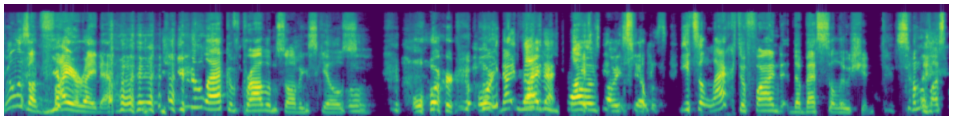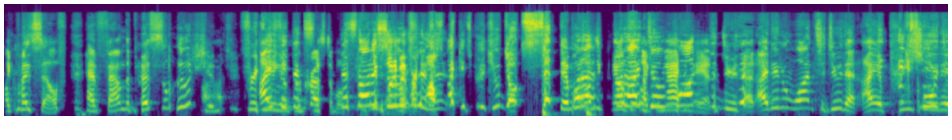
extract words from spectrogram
Will is on fire right now. your lack of problem solving skills. or or not, that, of problem it's- it's- skills. it's a lack to find the best solution. Some of us, like myself, have found the best solution uh, for I heating up think that's- not a you put them in for. 12 seconds. You don't sit them But on I, the but I like don't want madman. to do that. I didn't want to do that. I appreciated.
